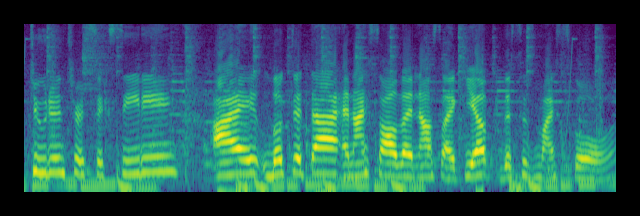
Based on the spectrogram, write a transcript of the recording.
students are succeeding, I looked at that and I saw that and I was like, yep, this is my school.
